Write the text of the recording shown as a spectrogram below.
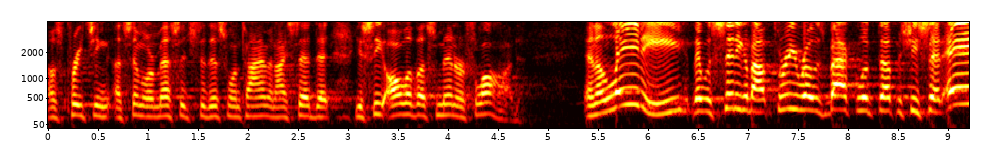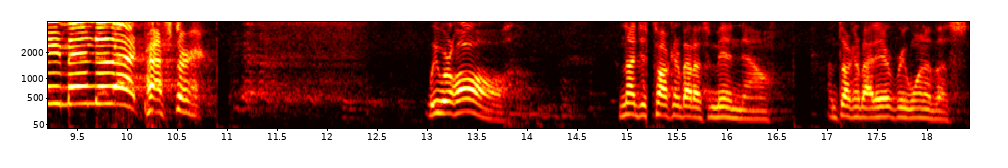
I was preaching a similar message to this one time, and I said that, you see, all of us men are flawed. And a lady that was sitting about three rows back looked up and she said, Amen to that, Pastor. We were all, I'm not just talking about us men now, I'm talking about every one of us.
